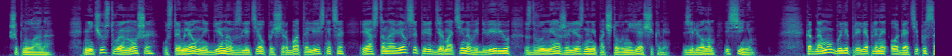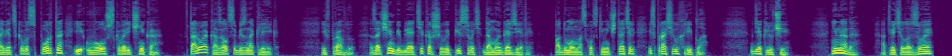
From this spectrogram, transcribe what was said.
— шепнула она. Не чувствуя ноши, устремленный Гена взлетел по щербатой лестнице и остановился перед дерматиновой дверью с двумя железными почтовыми ящиками, зеленым и синим. К одному были прилеплены логотипы советского спорта и волжского речника. Второй оказался без наклеек. И вправду, зачем библиотекарше выписывать домой газеты? Подумал московский мечтатель и спросил хрипло. «Где ключи?» «Не надо», — ответила Зоя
